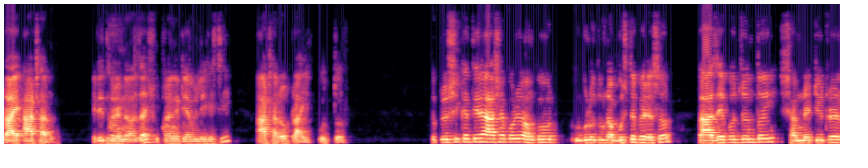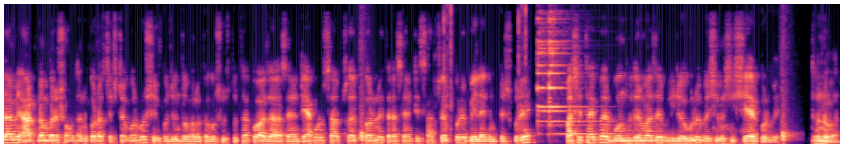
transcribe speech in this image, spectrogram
প্রায় আঠারো। এটি ধরে নেওয়া যায়, সুতরাং এটি আমি লিখেছি আঠারো প্রায় উত্তর। তো প্রিয় শিক্ষার্থীরা, আশা করি অঙ্কগুলো তোমরা বুঝতে পেরেছ। তো আজ এ পর্যন্তই। সামনের টিউটোরিয়াল আমি আট নম্বরের সমাধান করার চেষ্টা করব। সেই পর্যন্ত ভালো থাকো, সুস্থ থাকো। আর যারা চ্যানেলটি এখনও সাবস্ক্রাইব করনি, তারা চ্যানেলটি সাবস্ক্রাইব করে বেল আইকন প্রেস করে পাশে থাকবে। আর বন্ধুদের মাঝে ভিডিওগুলো বেশি বেশি শেয়ার করবে। ধন্যবাদ।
